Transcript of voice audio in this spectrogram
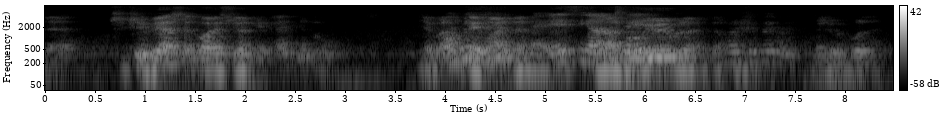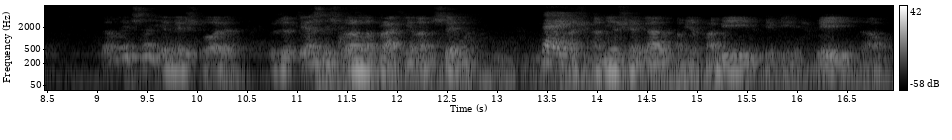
É, se tivesse agora esse ano, tinha caído de novo. E agora não tem mais, né? É, esse Já ano veio. evoluiu, né? Então, melhorou, né? Então é isso aí, a minha história. Você tem essa história na plaquinha lá do SEMA. Tem. A, a minha chegada com a minha família, o que, que a gente fez e tal.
